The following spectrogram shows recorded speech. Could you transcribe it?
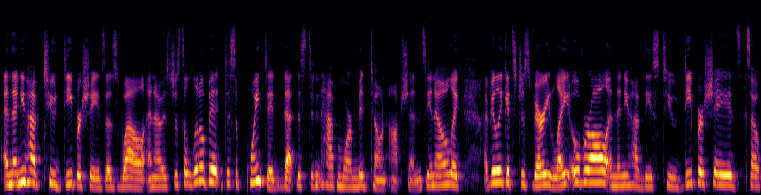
And then you have two deeper shades as well. And I was just a little bit disappointed that this didn't have more mid-tone options, you know? Like, I feel like it's just very light overall. And then you have these two deeper shades. So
